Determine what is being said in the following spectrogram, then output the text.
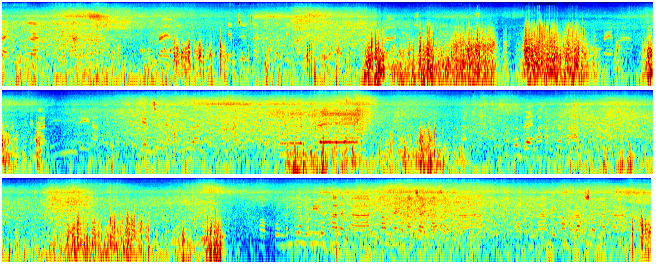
ใจค่ะ เพื่อนๆทุกที่ทุกท่านนะคะ ที่เข้ามาให้กำลังใจฟ้าใสค่ะขอบคุณมากที่เข้ามารับชมนะคะ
